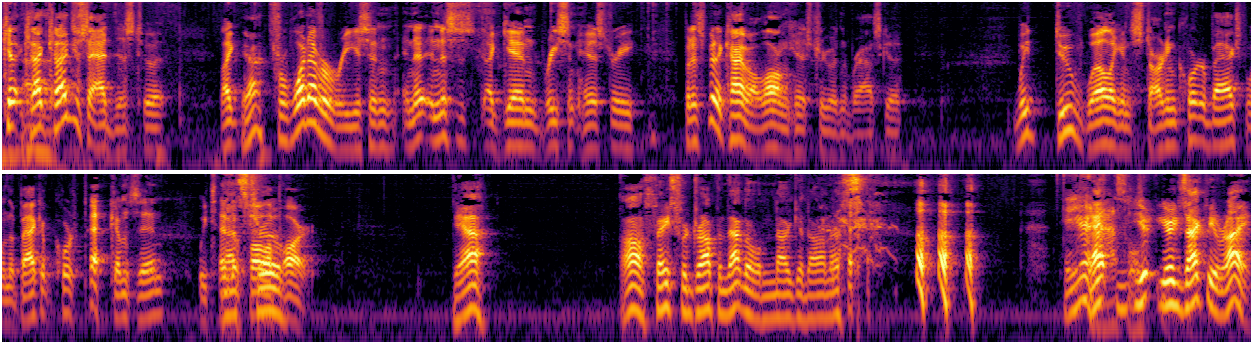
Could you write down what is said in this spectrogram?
Can, can I can I just add this to it? Like, Yeah. for whatever reason, and and this is again recent history, but it's been a kind of a long history with Nebraska. We do well against starting quarterbacks, but when the backup quarterback comes in, we tend That's to fall true. apart. Yeah. Oh, thanks for dropping that little nugget on us. Yeah, you're an That- asshole. you're, you're exactly right.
